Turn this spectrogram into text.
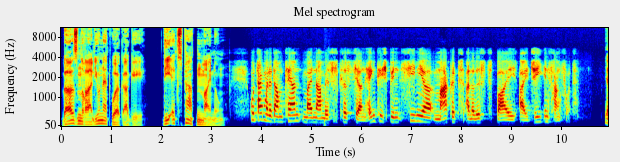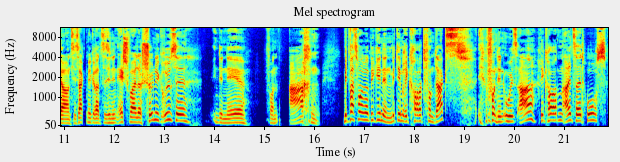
Börsenradio Network AG. Die Expertenmeinung. Guten Tag, meine Damen und Herren. Mein Name ist Christian Henke. Ich bin Senior Market Analyst bei IG in Frankfurt. Ja, und Sie sagt mir gerade, Sie sind in Eschweiler. Schöne Grüße in der Nähe von Aachen. Mit was wollen wir beginnen? Mit dem Rekord vom DAX, von den USA-Rekorden, Allzeithochs,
